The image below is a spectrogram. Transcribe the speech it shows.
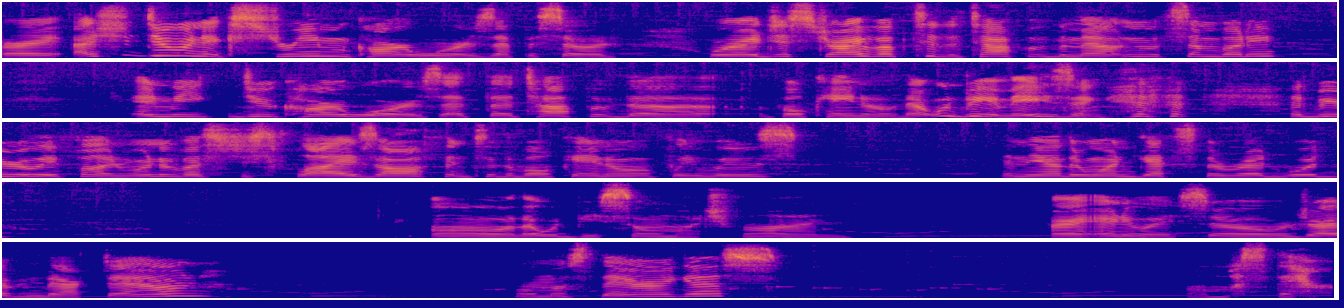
Alright, I should do an extreme Car Wars episode where I just drive up to the top of the mountain with somebody and we do Car Wars at the top of the volcano. That would be amazing. That'd be really fun. One of us just flies off into the volcano if we lose, and the other one gets the redwood. Oh, that would be so much fun. Alright, anyway, so we're driving back down. Almost there, I guess. Almost there.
